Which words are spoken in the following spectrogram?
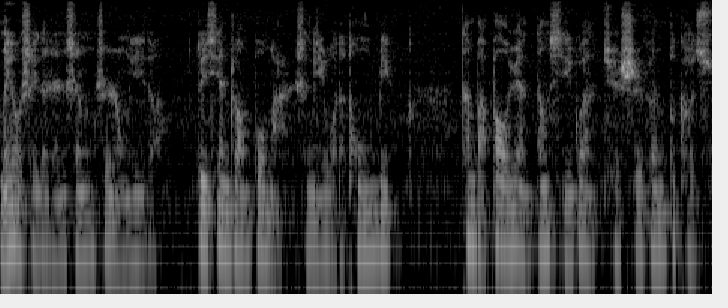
没有谁的人生是容易的，对现状不满是你我的通病，但把抱怨当习惯却十分不可取。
